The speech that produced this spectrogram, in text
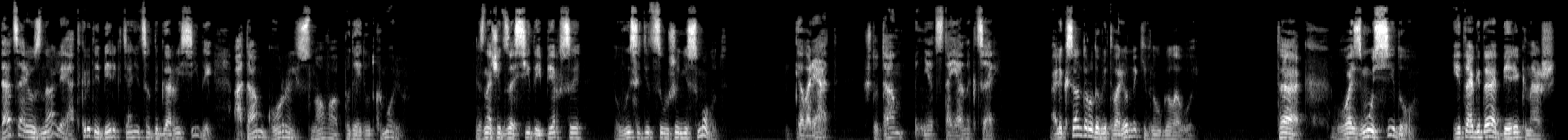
Да, царь, узнали, открытый берег тянется до горы Сиды, а там горы снова подойдут к морю. Значит, за Сидой персы высадиться уже не смогут. Говорят, что там нет стоянок, царь. Александр удовлетворенно кивнул головой. Так, возьму Сиду, и тогда берег наш.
